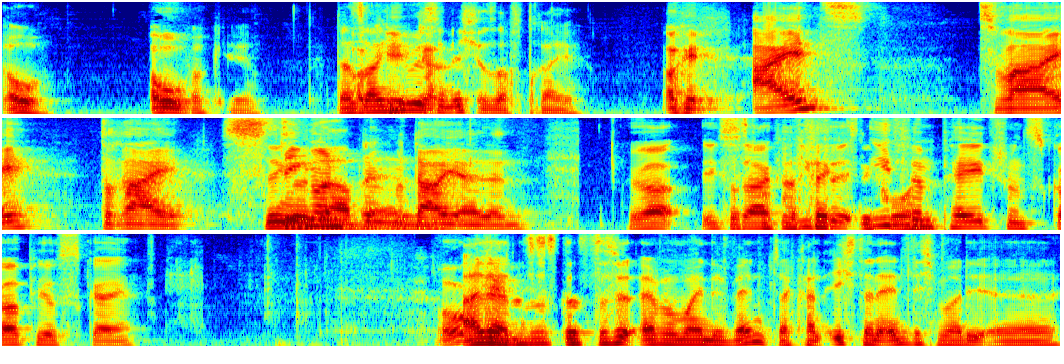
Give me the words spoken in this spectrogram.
Oh. Oh. Okay. Dann okay, sagen Julius und ich es auf drei. Okay. Eins, zwei, drei. Sting, Sting und, und Darby Allen. Ja, ich das sag Ethan, Ethan, Page und Scorpio Sky. Okay. Alter, das, ist, das, das wird einfach mein Event. Da kann ich dann endlich mal die, äh,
